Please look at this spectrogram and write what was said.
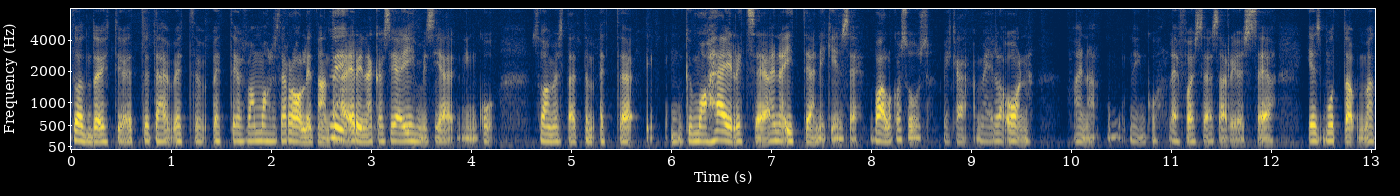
tuotantoyhtiö, että, että, että, että jos vaan mahdollista roolitaan niin. tähän erinäköisiä ihmisiä niin kuin Suomesta, että, että kyllä mua häiritsee aina itseänikin se valkoisuus, mikä meillä on aina niin kuin leffoissa ja sarjoissa. Ja, ja, mutta mä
